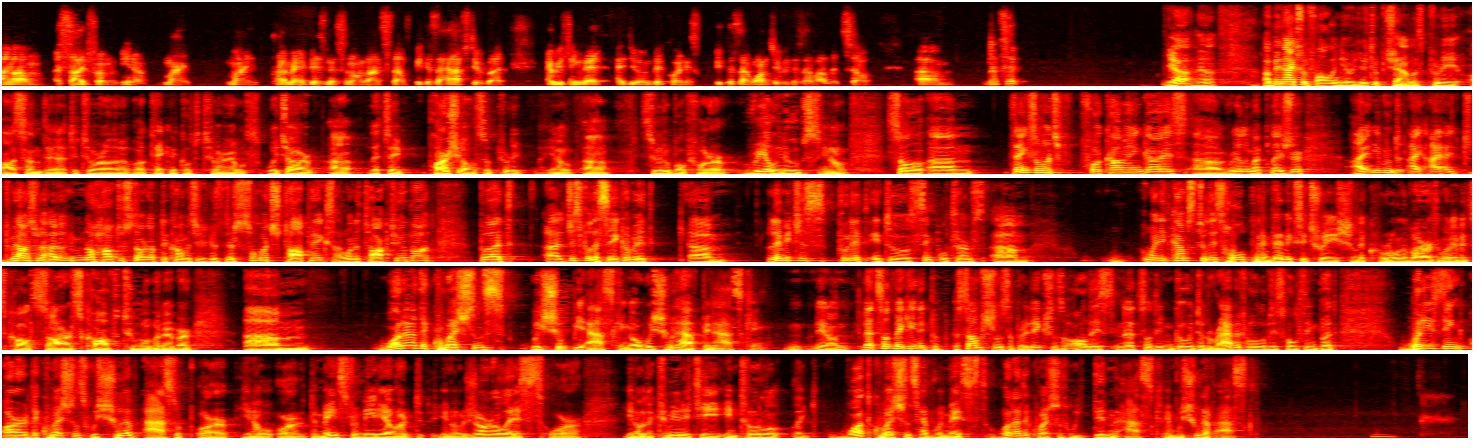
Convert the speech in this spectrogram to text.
um, aside from, you know, my, my primary business and all that stuff because I have to, but everything that I do in Bitcoin is because I want to, because I love it. So um, that's it. Yeah, yeah. I've been actually following your YouTube channel. It's pretty awesome. The tutorial or technical tutorials, which are, uh, let's say, partial, also pretty, you know, uh, suitable for real noobs, you know. So um, thanks so much for coming, guys. Uh, really my pleasure. I even, I, I, to be honest with you, I don't even know how to start up the conversation because there's so much topics I want to talk to you about. But uh, just for the sake of it, um, let me just put it into simple terms. Um, when it comes to this whole pandemic situation, the coronavirus, whatever it's called, SARS-CoV-2 or whatever, um, what are the questions we should be asking or we should have been asking. You know, let's not make any assumptions or predictions or all this, and let's not even go into the rabbit hole of this whole thing. But what do you think are the questions we should have asked, or, or you know, or the mainstream media, or you know, journalists, or you know, the community in total? Like, what questions have we missed? What are the questions we didn't ask and we should have asked?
